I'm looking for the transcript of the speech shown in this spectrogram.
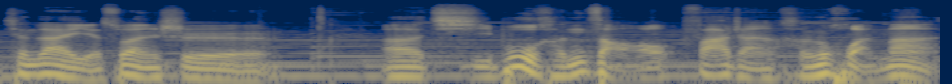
现在也算是。呃，起步很早，发展很缓慢，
